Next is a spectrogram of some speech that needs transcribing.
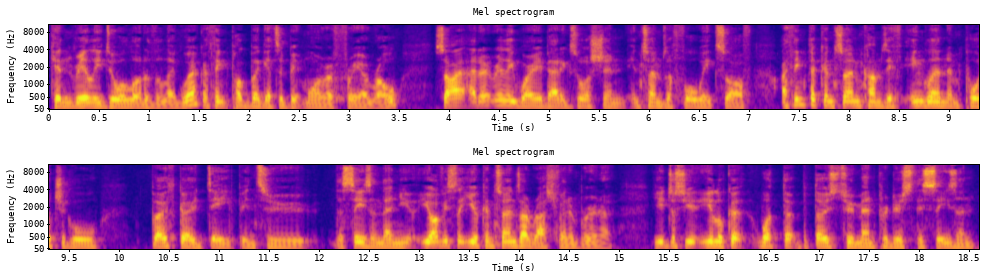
can really do a lot of the legwork. I think Pogba gets a bit more of a freer role. So I, I don't really worry about exhaustion in terms of four weeks off. I think the concern comes if England and Portugal both go deep into the season, then you, you obviously your concerns are Rashford and Bruno. You just you, you look at what the, those two men produced this season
